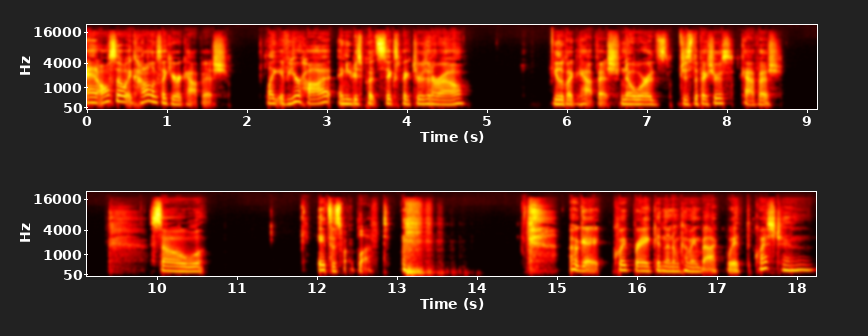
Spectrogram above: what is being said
And also, it kind of looks like you're a catfish. Like if you're hot and you just put six pictures in a row, you look like a catfish. No words, just the pictures, catfish. So it's a swipe left. Okay, quick break, and then I'm coming back with questions.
